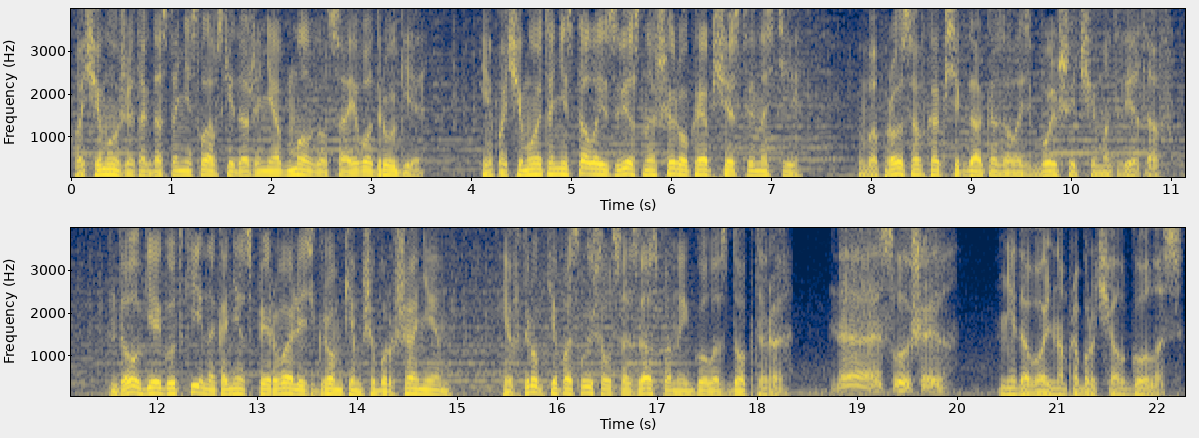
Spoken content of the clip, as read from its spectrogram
Почему же тогда Станиславский даже не обмолвился о его друге? И почему это не стало известно широкой общественности? Вопросов, как всегда, оказалось больше, чем ответов. Долгие гудки наконец прервались громким шебуршанием, и в трубке послышался заспанный голос доктора. «Да, слушаю», – недовольно пробурчал голос.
